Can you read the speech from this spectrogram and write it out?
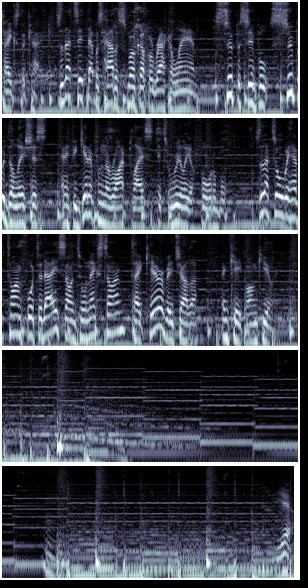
takes the cake. So that's it, that was how to smoke up a rack of lamb. Super simple, super delicious, and if you get it from the right place, it's really affordable. So that's all we have time for today, so until next time, take care of each other and keep on queuing. Mm. Yeah.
